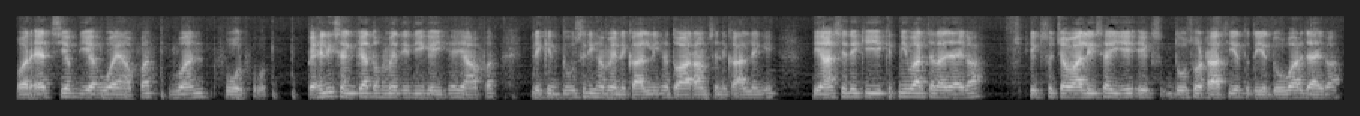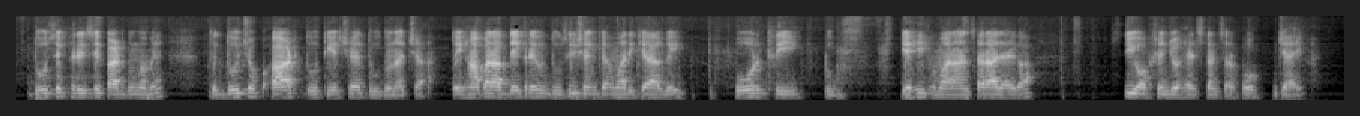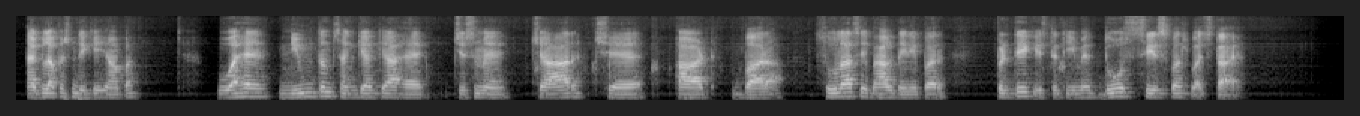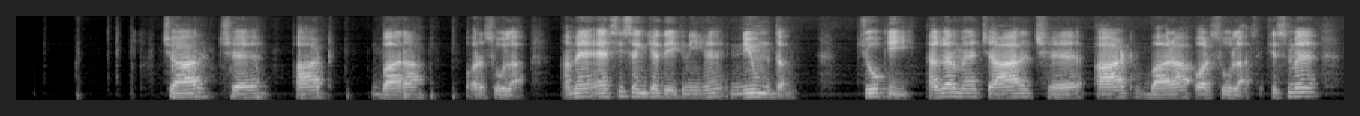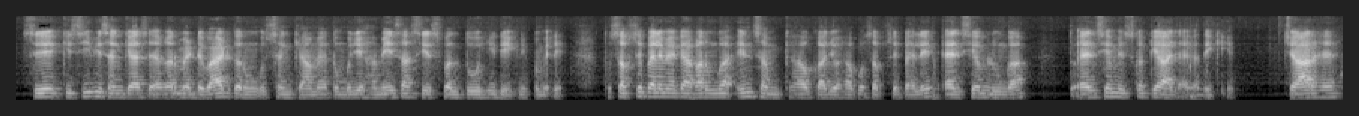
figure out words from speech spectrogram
और एच दिया हुआ है यहाँ पर वन फोर फोर पहली संख्या तो हमें दे दी गई है यहाँ पर, लेकिन दूसरी हमें निकालनी है तो आराम से निकाल लेंगे। यहाँ से देखिए, ये कितनी बार चला जाएगा? एक सौ चवालीस है, ये एक दो सौ अठासी है तो ये दो बार जाएगा। दो से फिर इसे काट दूँगा मैं तो दो चौक आठ, दो तीन छः दो दोना चार। तो यहाँ पर आप देख रहे हो, दूसरी संख्या हमारी क्या आ गई? Four three two. यही हमारा आंसर आ जाएगा। सी ऑप्शन जो है, इसका आंसर हो जाएगा। अगला प्रश्न देखिए यहाँ पर। वह न्यूनतम संख्या क्या है, जिसमें चार छ आठ, बारह, सोलह से भाग देने पर प्रत्येक स्थिति में दो शेष पर बचता है? चार छ आठ, बारह और सोलह। हमें ऐसी संख्या देखनी है, न्यूनतम। जो कि अगर मैं चार छ आठ, बारह और सोलह से इसमें से किसी भी संख्या से अगर मैं डिवाइड करूँ उस संख्या में तो मुझे हमेशा शेषफल दो ही देखने को मिले। तो सबसे पहले मैं क्या करूँगा? इन संख्याओं का जो है, वो सबसे पहले एलसीएम लूँगा। तो एलसीएम इसका क्या आ जाएगा? देखिए, चार है।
